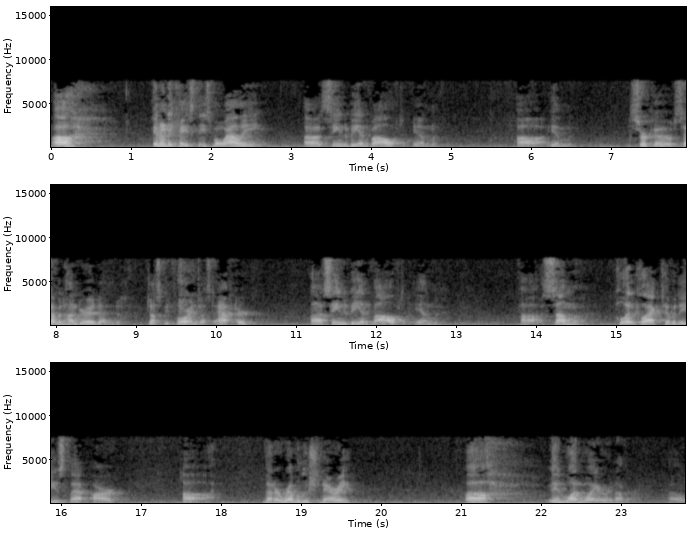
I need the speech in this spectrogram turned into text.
Uh, in any case, these Mawali uh, seem to be involved in uh, in circa 700 and just before and just after, seem to be involved in some political activities that are that are revolutionary in one way or another. Uh,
